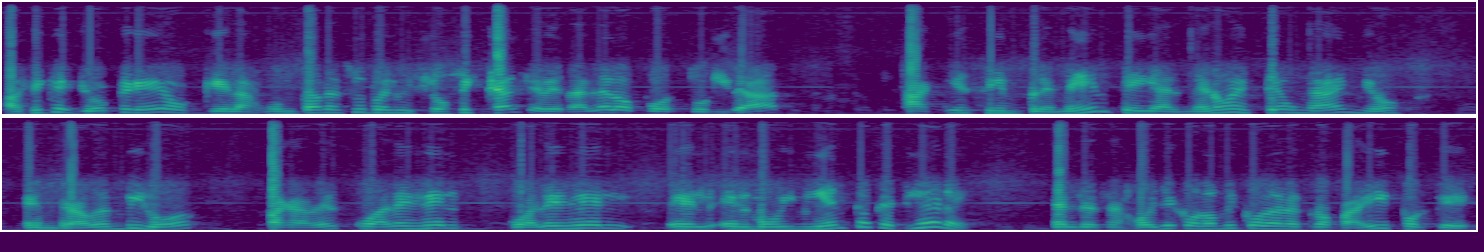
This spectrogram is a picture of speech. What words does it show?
Así que yo creo que la Junta de Supervisión Fiscal debe darle la oportunidad a que se implemente y al menos esté un año entrado en vigor para ver cuál es el cuál es el, el, el movimiento que tiene el desarrollo económico de nuestro país, porque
